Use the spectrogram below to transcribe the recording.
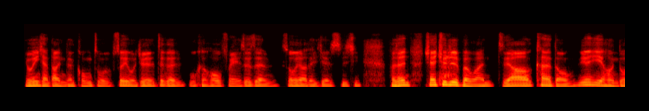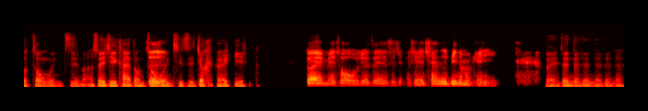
有影响到你的工作，所以我觉得这个无可厚非，这是很重要的一件事情。反正现在去日本玩，只要看得懂，因为也有很多中文字嘛，所以其实看得懂中文其实就可以。对，没错，我觉得这件事情，而且现在日币那么便宜，对，真的，真的，真的，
